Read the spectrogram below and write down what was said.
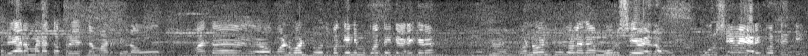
ಪರಿಹಾರ ಮಾಡೋಕೆ ಪ್ರಯತ್ನ ಮಾಡ್ತೀವಿ ನಾವು. ಮತ್ತು ಒನ್ ಒನ್ ಟೂದ ಬಗ್ಗೆ ನಿಮ್ಗೆ ಗೊತ್ತೈತಿ ಯಾರಿಗಾರ? ಒನ್ ಒನ್ ಟೂದೊಳಗೆ ಮೂರು ಸೇವೆ ಅದಾವು. ಮೂರು ಸೇವೆ ಯಾರಿಗೆ ಗೊತ್ತೈತಿ?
